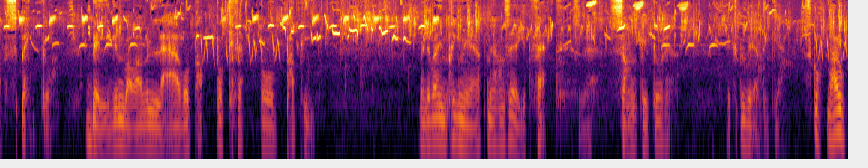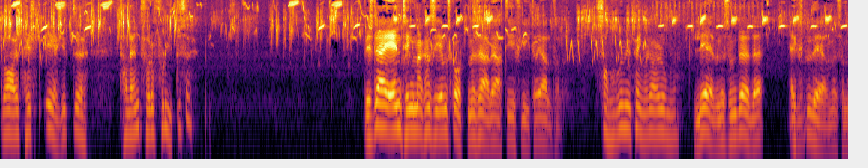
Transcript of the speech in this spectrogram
av spekk, og belgen var av lær og papp og krepp og papir. Men det var impregnert med hans eget fett, så det sank ikke, og det eksploderte ikke. Skotten her oppe har et helt eget uh, talent for å flyte, sør. Hvis det er én ting man kan si om skottene, så er det at de flyter i alle fall. Samme hvor mye penger de har i lommene. Levende som døde, eksploderende som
